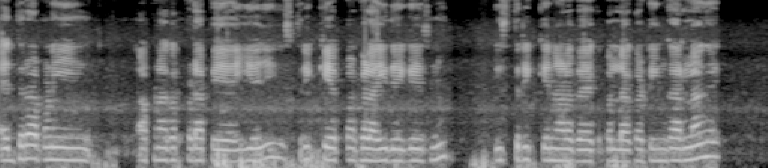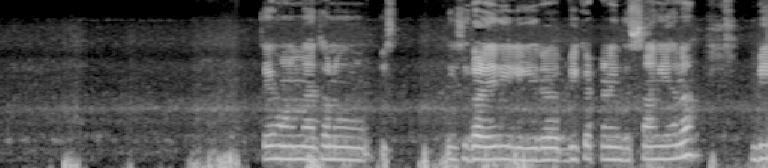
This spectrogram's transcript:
ਇੱਧਰ ਆਪਣੀ, ਆਪਣਾ ਕੱਪੜਾ ਪਿਆ ਹੀ ਹੈ ਜੀ, ਇਸ ਤਰੀਕੇ ਆਪਾਂ ਗਲਾਈ ਦੇ ਕੇ ਇਸ ਨੂੰ। ਇਸ ਤਰੀਕੇ ਨਾਲ ਬੈਕ ਪੱਲਾ ਕਟਿੰਗ ਕਰ ਲਾਂਗੇ। ਤੇ ਹੁਣ ਮੈਂ ਤੁਹਾਨੂੰ ਇਸ ਇਸ ਗਲੇ ਦੀ ਲੀਰ ਵੀ ਕੱਟਣੀ ਦੱਸਾਂਗੀ ਹੈ ਨਾ ਵੀ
